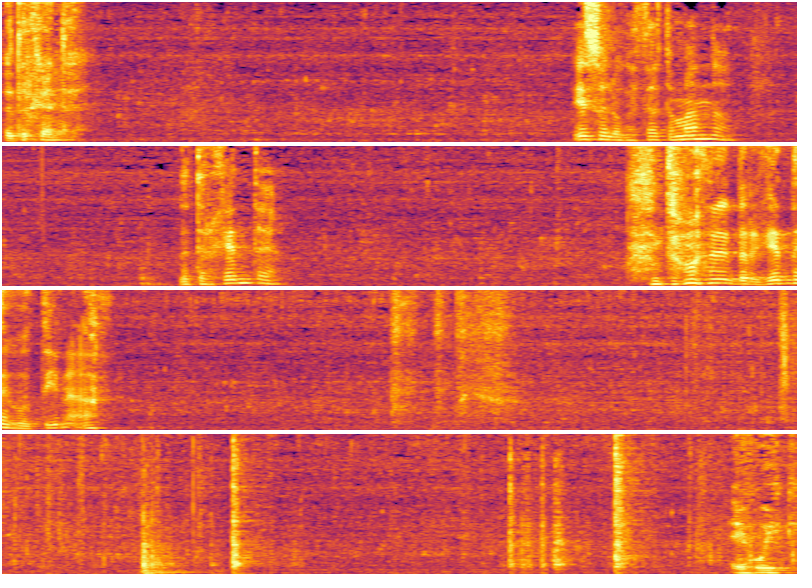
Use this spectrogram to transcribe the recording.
¿Detergente? ¿Eso es lo que estás tomando? ¿Detergente? ¿Tomas detergente, Justina? Es whisky.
